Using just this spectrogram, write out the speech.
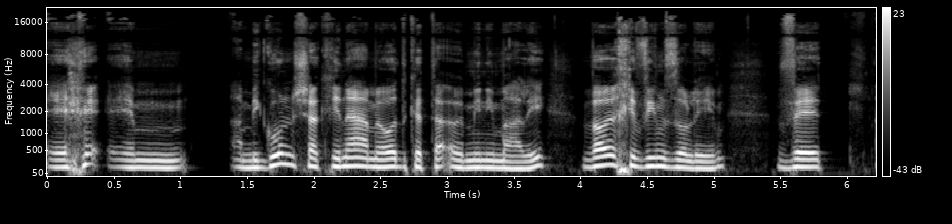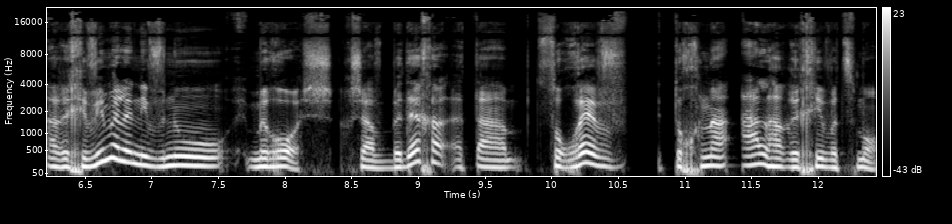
אה, הם, המיגון של הקרינה היה מאוד קט... מינימלי, והרכיבים זולים, והרכיבים האלה נבנו מראש. עכשיו, בדרך כלל אתה צורב תוכנה על הרכיב עצמו.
